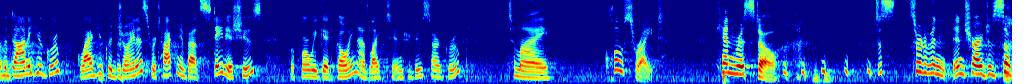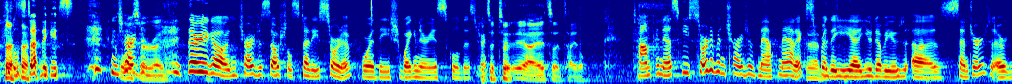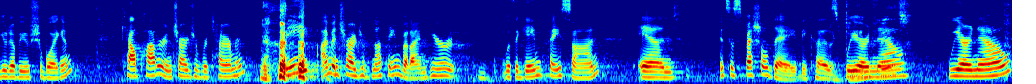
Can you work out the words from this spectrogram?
Welcome to the Donahue Group. Glad you could join us. We're talking about state issues. Before we get going, I'd like to introduce our group. To my close right, Ken Risto, just sort of in, in charge of social studies. In charge of, right. There you go, in charge of social studies, sort of, for the Sheboygan Area School District. It's a t- yeah, it's a title. Tom Pineski, sort of in charge of mathematics for the uh, UW uh, centers, or UW Sheboygan. Cal Potter in charge of retirement. Me, I'm in charge of nothing, but I'm here with a game face on. And it's a special day because we are game now, we are now,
